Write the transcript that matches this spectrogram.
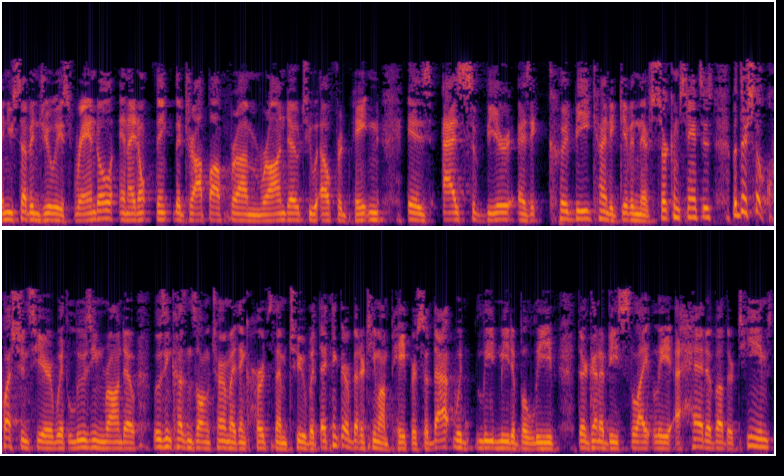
and you sub in Julius Randle, and I don't think the drop off from Rondo to Elfrid Payton is as severe as it could be, kind of given their circumstances. But there's still questions here with losing Rondo, losing Cousins long term. I think hurts them too. But I think they're a better team on paper, so that would lead me to believe they're going to be slightly ahead of other teams.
